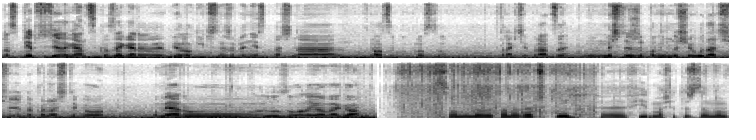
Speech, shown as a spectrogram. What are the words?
rozpieprzyć elegancko zegar biologiczny, żeby nie spać na, w nocy po prostu w trakcie pracy. Myślę, że powinno się udać dokonać tego pomiaru luzu olejowego. Są nowe paneweczki. E, Firma się też ze mną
